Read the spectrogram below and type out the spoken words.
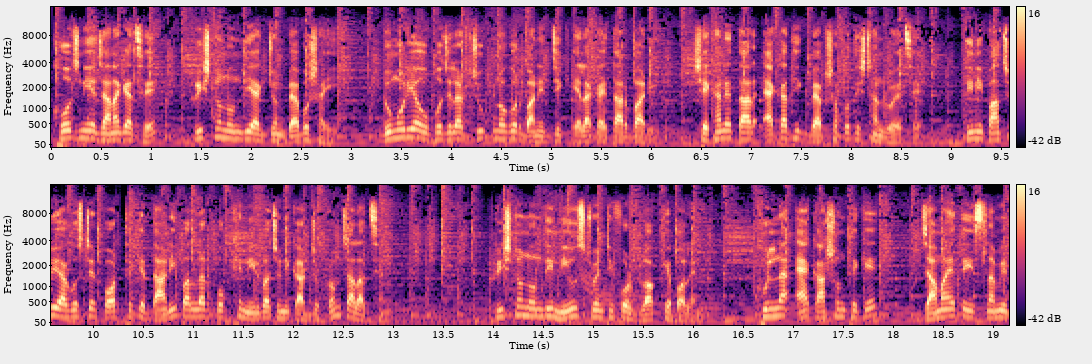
খোঁজ নিয়ে জানা গেছে, কৃষ্ণ নন্দী একজন ব্যবসায়ী। ডুমুরিয়া উপজেলার চুকনগর বাণিজ্যিক এলাকায় তার বাড়ি। সেখানে তার একাধিক ব্যবসা প্রতিষ্ঠান রয়েছে। তিনি পাঁচই আগস্টের পর থেকে দাঁড়িপাল্লার পক্ষে নির্বাচনী কার্যক্রম চালাচ্ছেন। কৃষ্ণ নন্দী নিউজ টোয়েন্টি ব্লককে বলেন, খুলনা এক আসন থেকে জামায়াতে ইসলামীর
